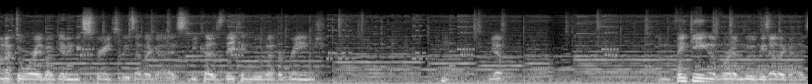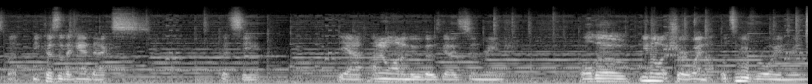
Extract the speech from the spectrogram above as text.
Don't have to worry about giving experience to these other guys because they can move out of range. Yep. I'm thinking of where to move these other guys, but because of the hand axe, let's see. Yeah, I don't want to move those guys in range. Although, you know what? Sure, why not? Let's move Roy in range.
